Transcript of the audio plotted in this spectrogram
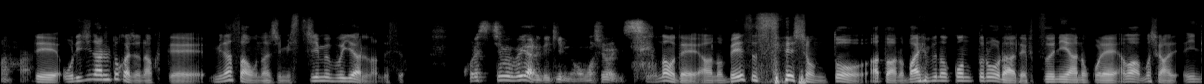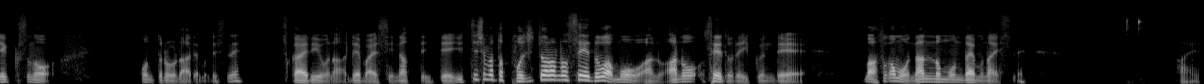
はいはい。で、オリジナルとかじゃなくて、皆さんおなじみ SteamVR なんですよ。これ SteamVR できるの面白いですよ。なので、あのベースステーションと、あとあのバイブのコントローラーで普通にあのこれ、まあ、もしくはインデックスのコントローラーでもですね、使えるようなデバイスになっていて、言ってしまうとポジトラの精度はもうあのあの精度でいくんで、まあそこはもう何の問題もないですね。はい。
